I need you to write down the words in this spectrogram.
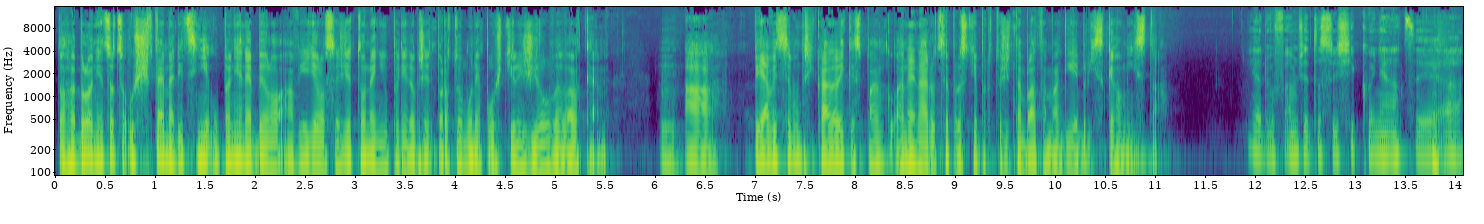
tohle bylo něco, co už v té medicíně úplně nebylo a vědělo se, že to není úplně dobře, proto mu nepouštili žilou ve velkém. Hmm. A pijavice mu přikládali ke spánku a ne na ruce, prostě protože tam byla ta magie blízkého místa. Já doufám, že to slyší koňáci a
